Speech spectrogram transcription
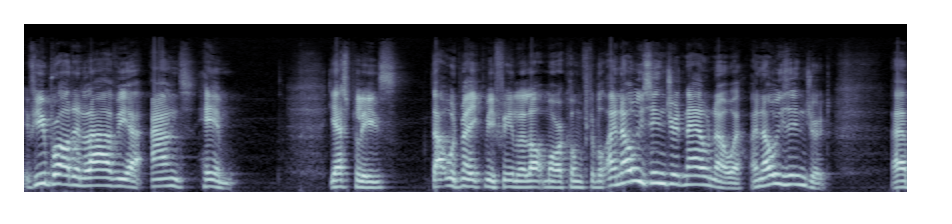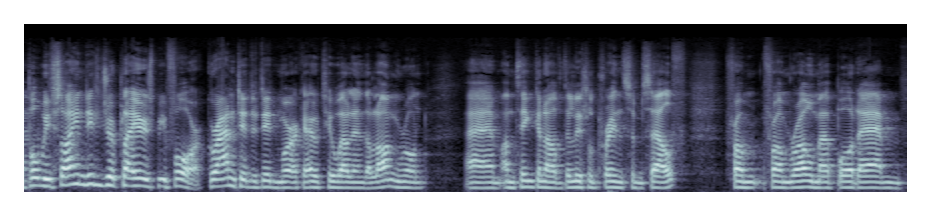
If you brought in Lavia and him, yes, please. That would make me feel a lot more comfortable. I know he's injured now, Noah. I know he's injured. Uh, but we've signed injured players before. Granted, it didn't work out too well in the long run. Um, I'm thinking of the little prince himself from from Roma, but um,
